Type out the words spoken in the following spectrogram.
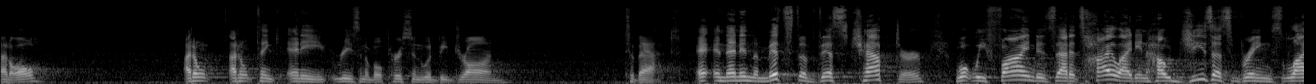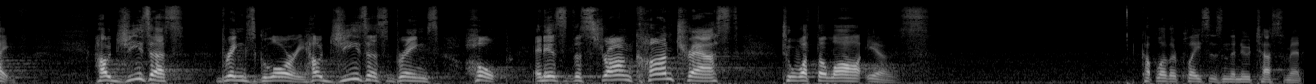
at all? I don't, I don't think any reasonable person would be drawn to that. And then in the midst of this chapter, what we find is that it's highlighting how Jesus brings life, how Jesus brings glory, how Jesus brings hope, and is the strong contrast to what the law is. A couple other places in the New Testament.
